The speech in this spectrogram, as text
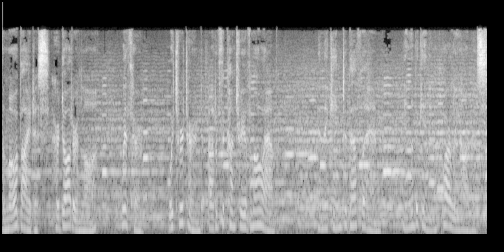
the Moabitess, her daughter in law, with her, which returned out of the country of Moab. And they came to Bethlehem in the beginning of barley harvest.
